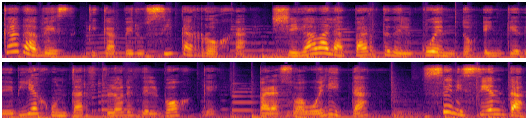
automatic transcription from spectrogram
Cada vez que Caperucita Roja llegaba a la parte del cuento en que debía juntar flores del bosque para su abuelita, Cenicienta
